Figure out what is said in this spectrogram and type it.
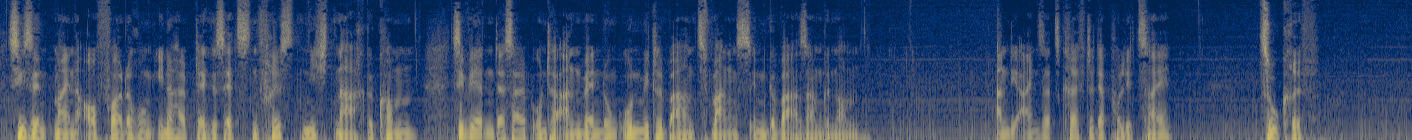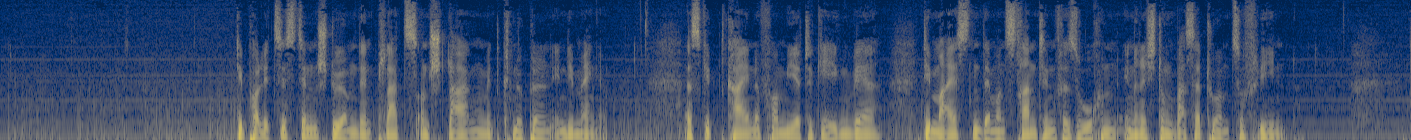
Sie sind meiner Aufforderung innerhalb der gesetzten Frist nicht nachgekommen, Sie werden deshalb unter Anwendung unmittelbaren Zwangs in Gewahrsam genommen. An die Einsatzkräfte der Polizei Zugriff Die Polizistinnen stürmen den Platz und schlagen mit Knüppeln in die Menge. Es gibt keine formierte Gegenwehr, die meisten Demonstrantinnen versuchen, in Richtung Wasserturm zu fliehen.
